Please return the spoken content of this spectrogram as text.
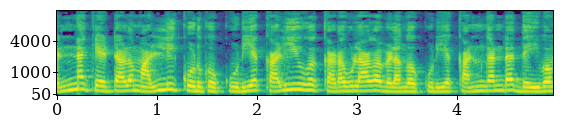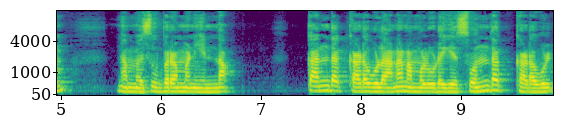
என்ன கேட்டாலும் அள்ளி கொடுக்கக்கூடிய கலியுக கடவுளாக விளங்கக்கூடிய கண்கண்ட தெய்வம் நம்ம சுப்பிரமணியன் தான். கந்த கடவுளான நம்மளுடைய சொந்த கடவுள்.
